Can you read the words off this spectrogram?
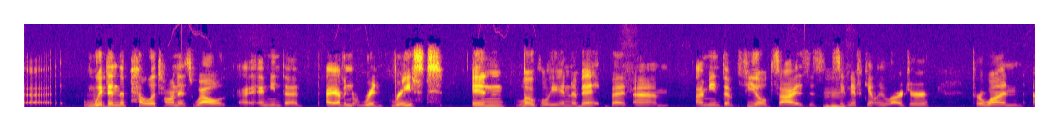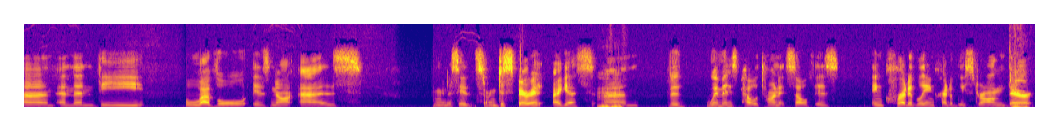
uh, within the peloton as well. I, I mean, the I haven't rid, raced in locally in a bit, but um, I mean the field size is Mm. significantly larger, for one, um, and then the level is not as I'm going to say it's strong disparate, I guess. Mhm. Um, the women's peloton itself is incredibly, incredibly strong. There,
